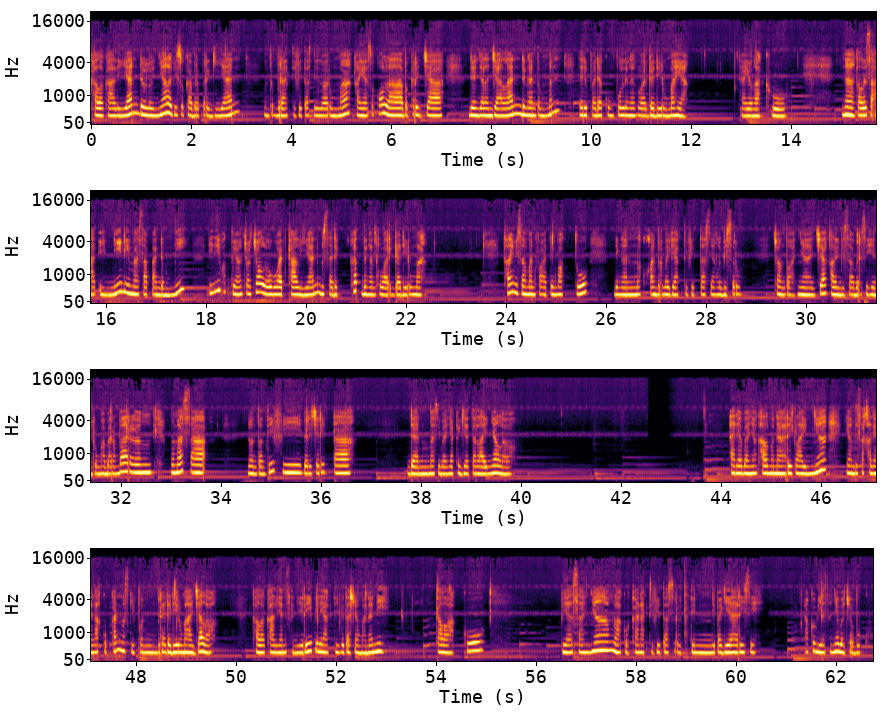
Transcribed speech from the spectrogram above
Kalau kalian dulunya lebih suka berpergian untuk beraktivitas di luar rumah kayak sekolah, bekerja, dan jalan-jalan dengan temen daripada kumpul dengan keluarga di rumah ya. Ayo ngaku. Nah, kalau saat ini di masa pandemi, ini waktu yang cocok loh buat kalian bisa deket dengan keluarga di rumah kalian bisa manfaatin waktu dengan melakukan berbagai aktivitas yang lebih seru. Contohnya aja kalian bisa bersihin rumah bareng-bareng, memasak, nonton TV, bercerita, dan masih banyak kegiatan lainnya loh. Ada banyak hal menarik lainnya yang bisa kalian lakukan meskipun berada di rumah aja loh. Kalau kalian sendiri pilih aktivitas yang mana nih? Kalau aku biasanya melakukan aktivitas rutin di pagi hari sih. Aku biasanya baca buku.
